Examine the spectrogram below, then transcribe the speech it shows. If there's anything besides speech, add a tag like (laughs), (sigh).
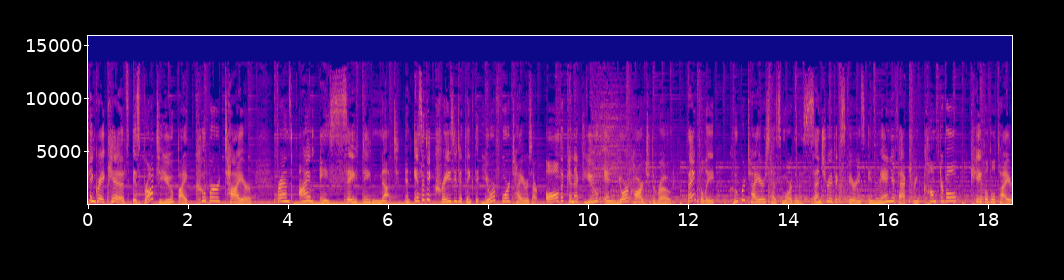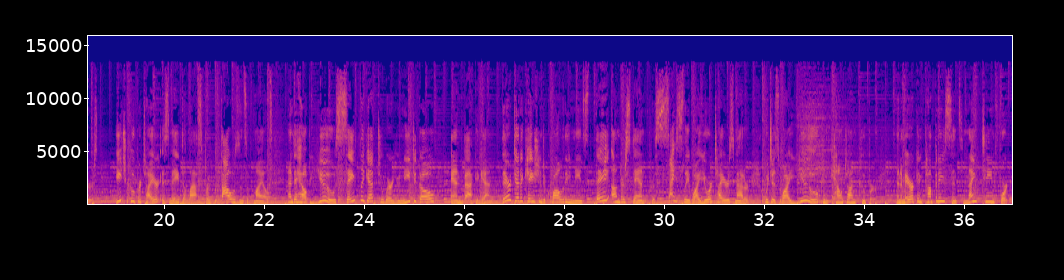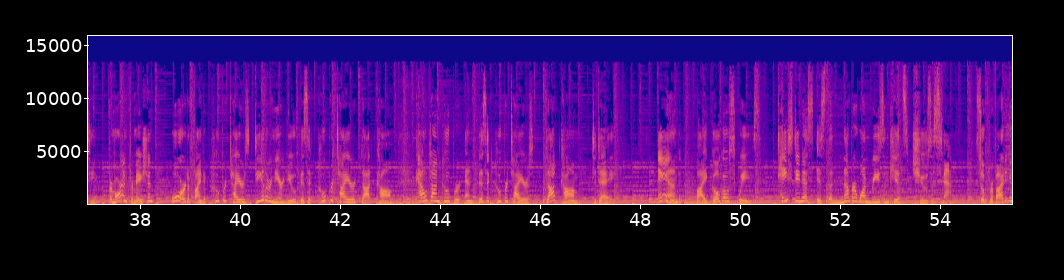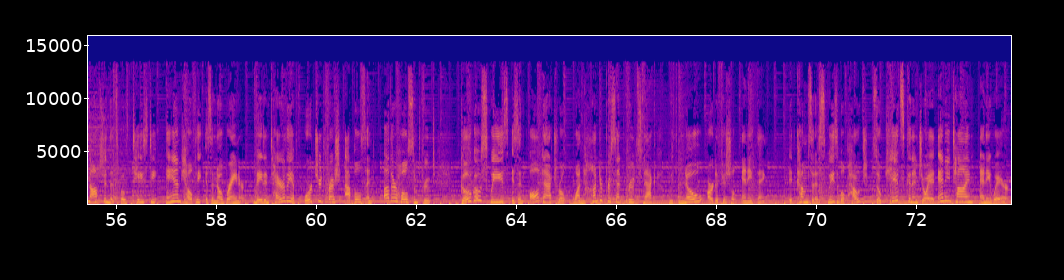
Parenting Great Kids is brought to you by Cooper Tire. Friends, I'm a safety nut. And isn't it crazy to think that your four tires are all that connect you and your car to the road? Thankfully, Cooper Tires has more than a century of experience in manufacturing comfortable, capable tires. Each Cooper tire is made to last for thousands of miles and to help you safely get to where you need to go and back again. Their dedication to quality means they understand precisely why your tires matter, which is why you can count on Cooper, an American company since 1914. For more information or to find a Cooper Tires dealer near you, visit coopertire.com. Count on Cooper and visit coopertires.com today and by Go Go Squeeze. Tastiness is the number one reason kids choose a snack. So, providing an option that's both tasty and healthy is a no brainer. Made entirely of orchard fresh apples and other wholesome fruit, Go Go Squeeze is an all natural, 100% fruit snack with no artificial anything. It comes in a squeezable pouch so kids can enjoy it anytime, anywhere.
